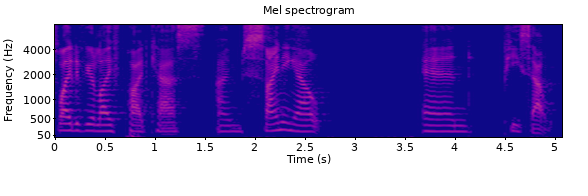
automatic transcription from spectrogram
Flight of Your Life podcast. I'm signing out and peace out.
